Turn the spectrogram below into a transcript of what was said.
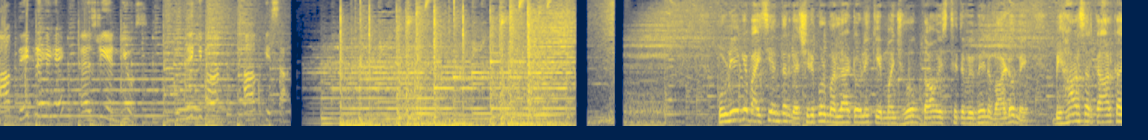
आप देख रहे हैं एस डी एन न्यूज़ मुद्दे की बात आपके साथ। पूर्णिया के बाईसी अंतर्गत श्रीपुर मल्ला टोली के मंझोक गाँव स्थित विभिन्न वार्डो में बिहार सरकार का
